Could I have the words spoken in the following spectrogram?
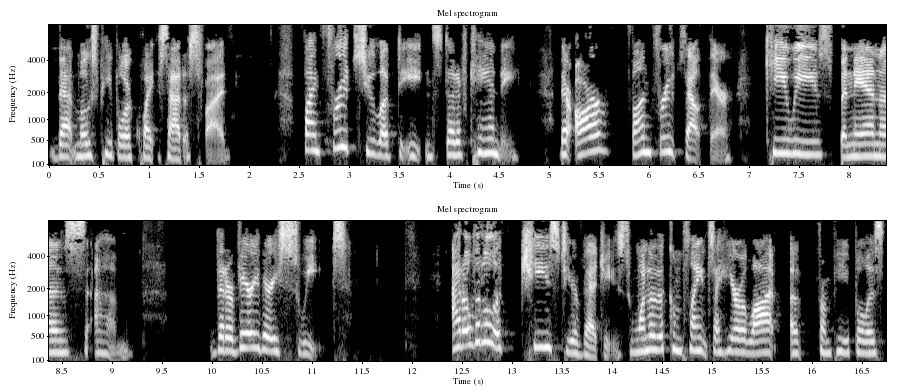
that most people are quite satisfied. Find fruits you love to eat instead of candy. There are fun fruits out there kiwis, bananas um, that are very, very sweet. Add a little of cheese to your veggies. One of the complaints I hear a lot of, from people is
